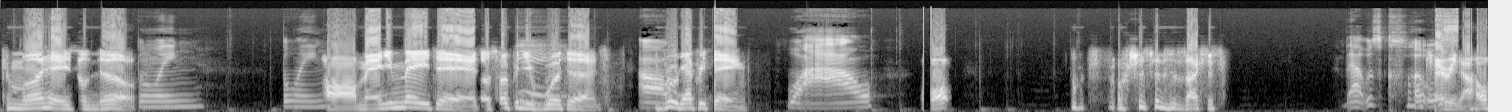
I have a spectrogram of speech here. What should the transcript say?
Come on, Hazel. No. boing, boing. Oh man, you made it. I was hoping Yay. you wouldn't. You Oh, ruined everything. wow. Oh. oh! This is actually That was close. scary now.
